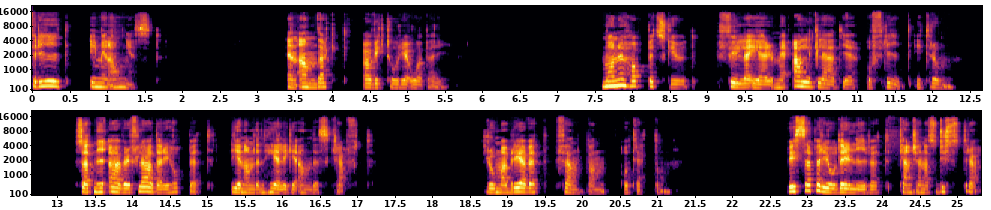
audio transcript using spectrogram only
Frid i min ångest. En andakt av Victoria Åberg. Må nu hoppets Gud fylla er med all glädje och frid i tron, så att ni överflödar i hoppet genom den helige Andes kraft. Romarbrevet 15 och 13. Vissa perioder i livet kan kännas dystra,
